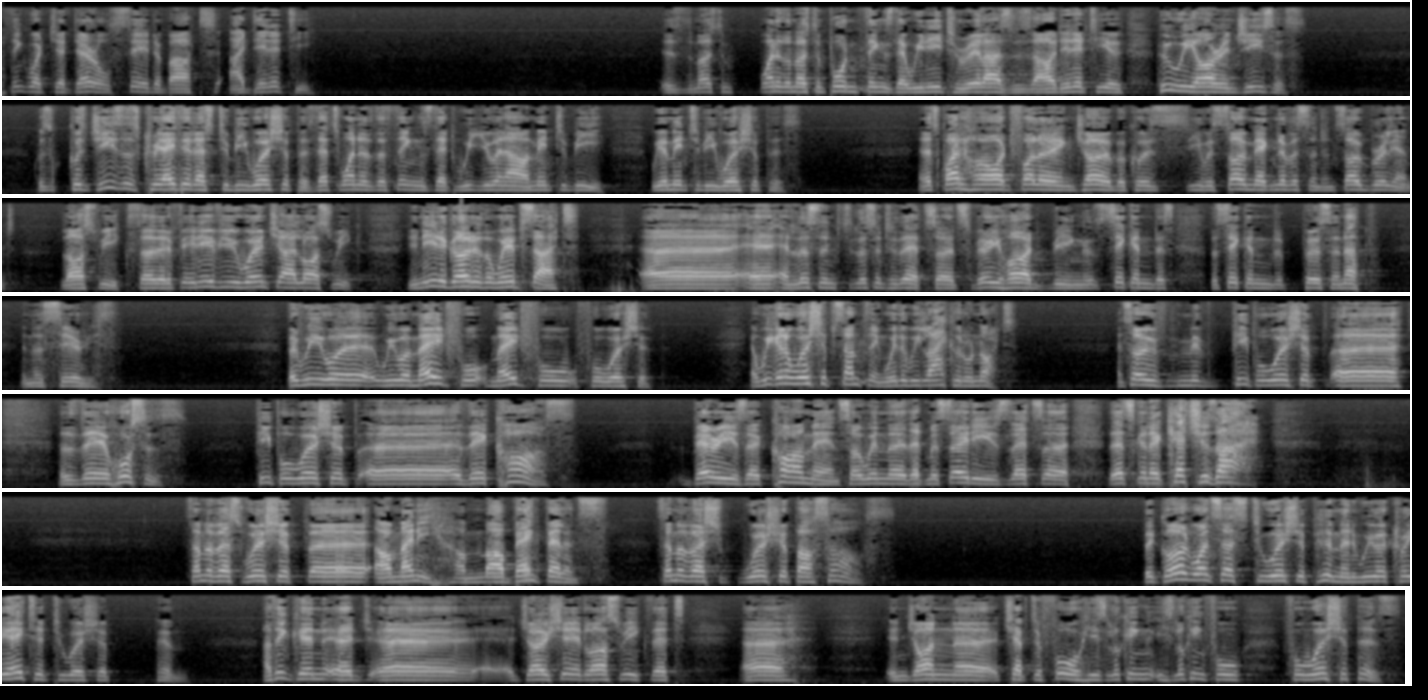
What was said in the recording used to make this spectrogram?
I think what Daryl said about identity is the most, one of the most important things that we need to realize is our identity of who we are in Jesus. Because Jesus created us to be worshippers. That's one of the things that we, you and I are meant to be. We are meant to be worshippers. And it's quite hard following Joe because he was so magnificent and so brilliant last week. So that if any of you weren't here last week, you need to go to the website uh, and, and, listen to, listen to that. So it's very hard being the second the second person up in this series. But we were we were made for made for for worship, and we're going to worship something whether we like it or not. And so if, if people worship uh, their horses, people worship uh, their cars. Barry is a car man, so when the, that Mercedes, that's, uh, that's going to catch his eye. Some of us worship uh, our money, our, our bank balance. Some of us worship ourselves. But God wants us to worship Him, and we were created to worship Him. I think in, uh, uh, Joe shared last week that uh, in John uh, chapter 4, he's looking, he's looking for, for worshippers.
